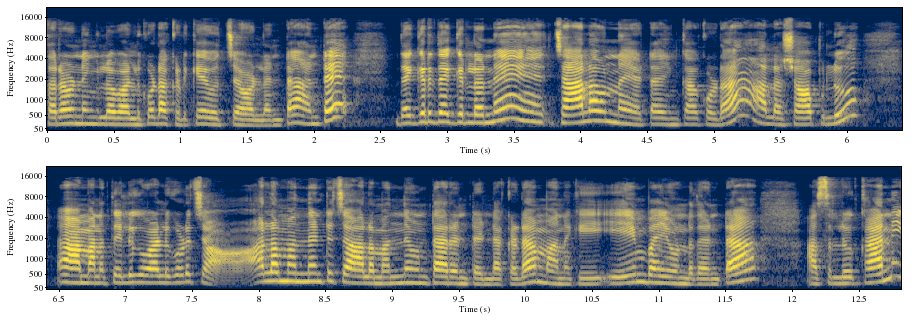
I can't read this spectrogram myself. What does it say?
సరౌండింగ్లో వాళ్ళు కూడా అక్కడికే వచ్చేవాళ్ళంట. అంటే దగ్గర దగ్గరలోనే చాలా ఉన్నాయట ఇంకా కూడా అలా షాపులు. మన తెలుగు వాళ్ళు కూడా చాలా మంది అంటే చాలామంది ఉంటారంటండి అక్కడ. మనకి ఏం భయం ఉండదంట. అసలు కానీ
